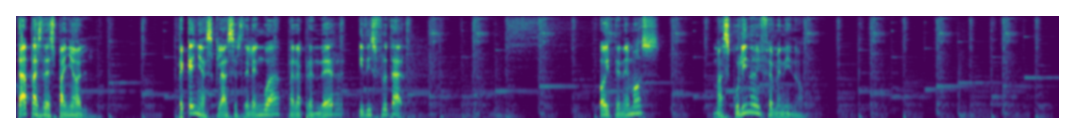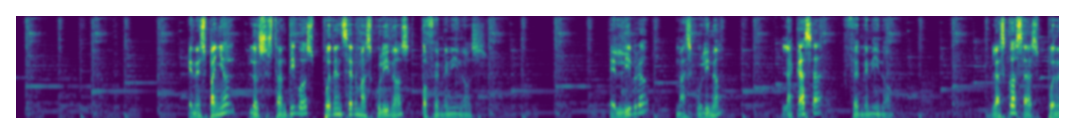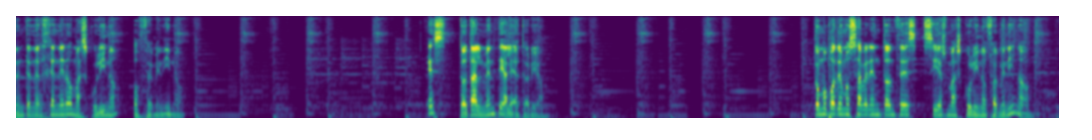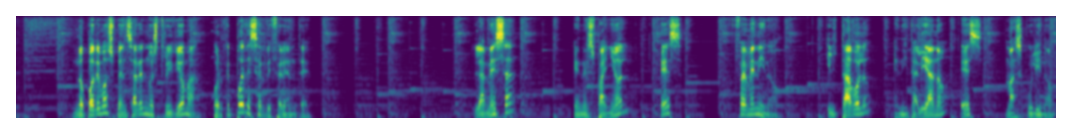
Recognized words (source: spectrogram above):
Tapas de español. Pequeñas clases de lengua para aprender y disfrutar. Hoy tenemos masculino y femenino. En español, los sustantivos pueden ser masculinos o femeninos. El libro, masculino. La casa, femenino. Las cosas pueden tener género masculino o femenino. Es totalmente aleatorio. ¿Cómo podemos saber entonces si es masculino o femenino? No podemos pensar en nuestro idioma, porque puede ser diferente. La mesa, en español, es femenino. Il tavolo, en italiano, es masculino.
